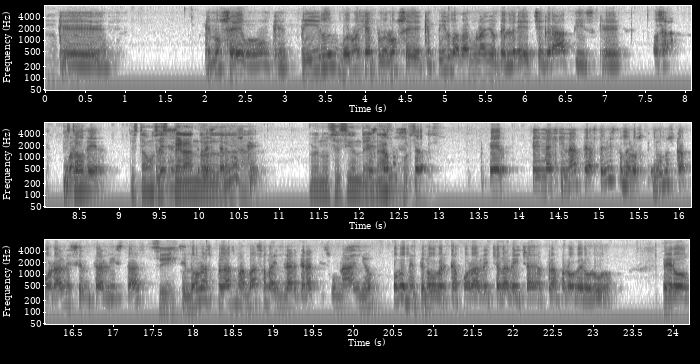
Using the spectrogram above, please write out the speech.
Ah, que, que no sé, que Pil, bueno ejemplo, no sé, que Pil va a dar un año de leche gratis, que, o sea, brother. Estamos esperando la pronunciación de NAF, por supuesto. Imagínate, ¿has visto de, los, de unos caporales centralistas? Si donas plasma, vas a bailar gratis un año. Obviamente no va a haber caporal, echa la leche, la trampa, no va a haber orudo. Pero.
